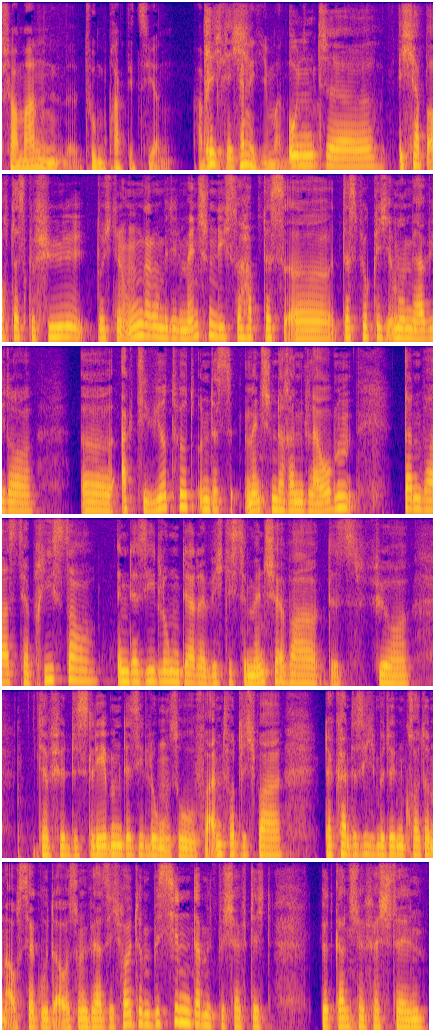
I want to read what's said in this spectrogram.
Schamanentum praktizieren. Hab Richtig. Ich, kenne jemanden. Und äh, ich habe auch das Gefühl, durch den Umgang mit den Menschen, die ich so habe, dass äh, das wirklich immer mehr wieder äh, aktiviert wird und dass Menschen daran glauben. Dann war es der Priester in der Siedlung, der der wichtigste Mensch war, das für, der für das Leben der Siedlung so verantwortlich war. Der kannte sich mit den Kräutern auch sehr gut aus. Und wer sich heute ein bisschen damit beschäftigt, wird ganz schnell feststellen,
